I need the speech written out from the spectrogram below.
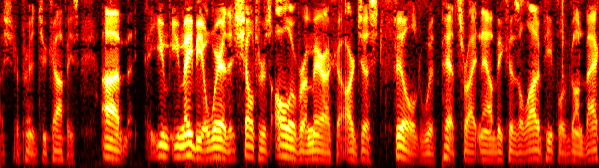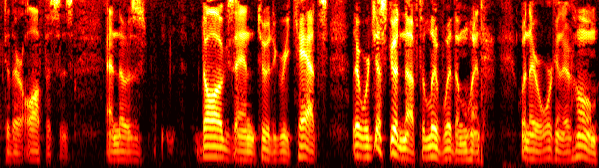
I should have printed two copies. Um, you you may be aware that shelters all over America are just filled with pets right now because a lot of people have gone back to their offices, and those dogs and to a degree cats that were just good enough to live with them when when they were working at home.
